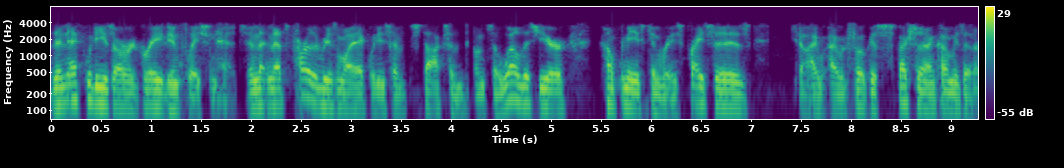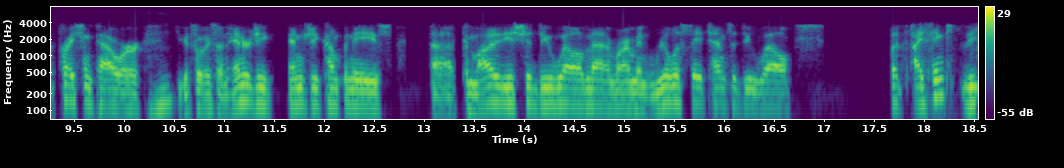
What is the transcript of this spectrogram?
then equities are a great inflation hedge, and, and that's part of the reason why equities have stocks have done so well this year. Companies can raise prices. You know, I, I would focus especially on companies that have pricing power. Mm-hmm. You can focus on energy energy companies. Uh, commodities should do well in that environment. Real estate tends to do well. But I think the,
